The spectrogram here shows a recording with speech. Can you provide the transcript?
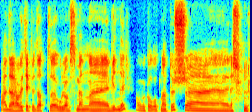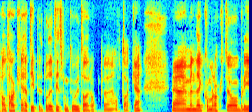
Nei, Der har vi tippet at Olavs menn vinner over Kolbotn Hunters. Resultatet har ikke jeg tippet på det tidspunktet hvor vi tar opp opptaket. Men det kommer nok til å bli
